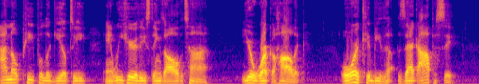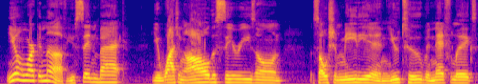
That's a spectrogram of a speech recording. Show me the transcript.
I know people are guilty, and we hear these things all the time. You're workaholic. Or it could be the exact opposite. You don't work enough. You're sitting back, you're watching all the series on social media and YouTube and Netflix,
